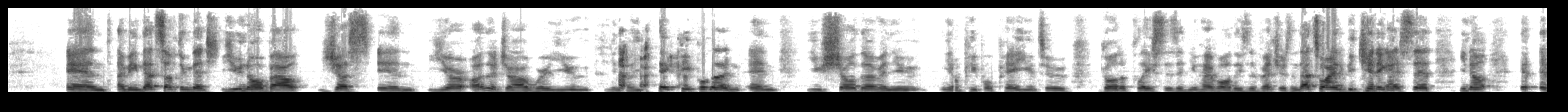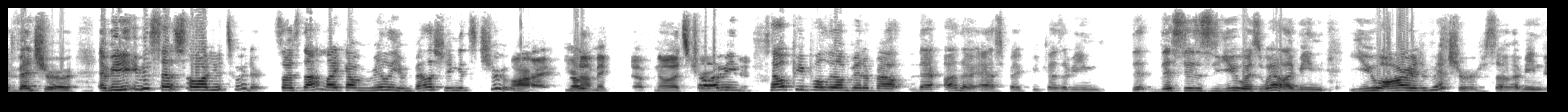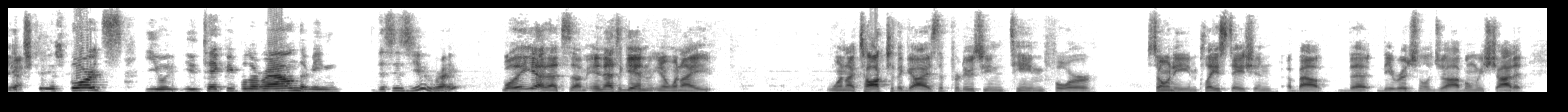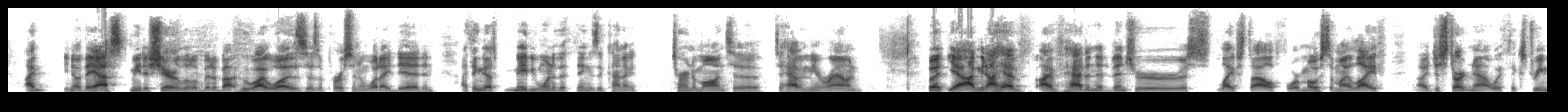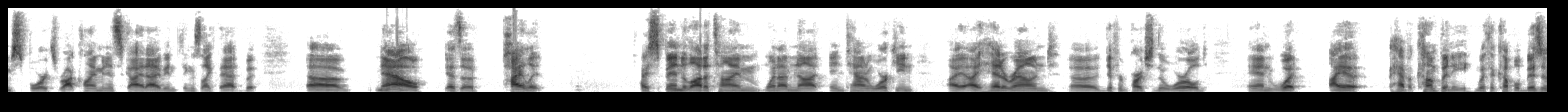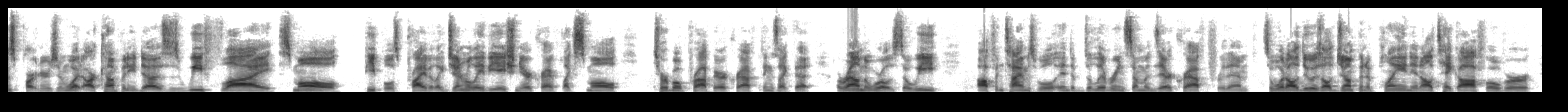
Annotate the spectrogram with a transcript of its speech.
And I mean, that's something that you know about just in your other job where you, you know, you take people and, and you show them and you, you know, people pay you to go to places and you have all these adventures. And that's why in the beginning I said, you know, adventurer. I mean, it even says so on your Twitter. So it's not like I'm really embellishing. It's true. All right, you're So- not making it up. No, that's true. So, I mean, Yeah. tell people a little bit about that other aspect because I mean, th- this is you as well. I mean, you are an adventurer. So I mean, Yeah. extreme sports. You you take people around. I mean, this is you, right? Well, yeah, that's um, and that's again, you know, when I when I talked to the guys, the producing team for Sony and PlayStation about the the original job when we shot it, I you know they asked me to share a little bit about who I was as a person and what I did, and I think that's maybe one of the things that kind of turned them on to to having me around. But yeah, I mean, I have I've had an adventurous lifestyle for most of my life. Uh, just starting out with extreme sports, rock climbing and skydiving, things like that. But uh, now, as a pilot, I spend a lot of time when I'm not in town working. I, I head around uh, different parts of the world, and what I uh, have a company with a couple business partners, and what our company does is we fly small people's private, like general aviation aircraft, like small turboprop aircraft, things like that, around the world. So we oftentimes will end up delivering someone's aircraft for them. So what I'll do is I'll jump in a plane and I'll take off over.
